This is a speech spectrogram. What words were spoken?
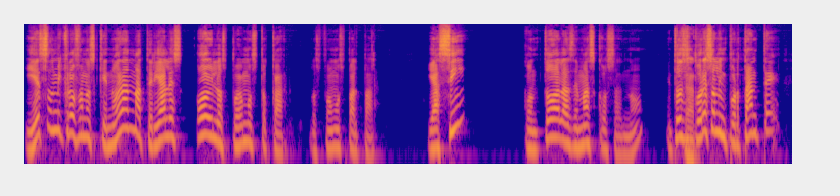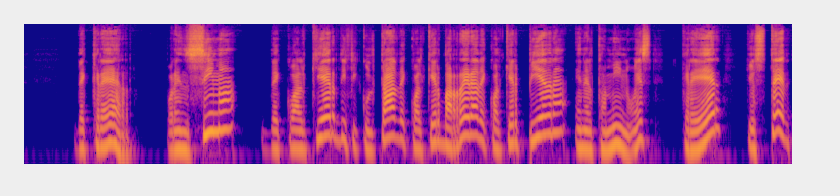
y estos micrófonos que no eran materiales, hoy los podemos tocar, los podemos palpar. Y así con todas las demás cosas, ¿no? Entonces, por eso lo importante de creer por encima de cualquier dificultad, de cualquier barrera, de cualquier piedra en el camino, es creer que usted,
